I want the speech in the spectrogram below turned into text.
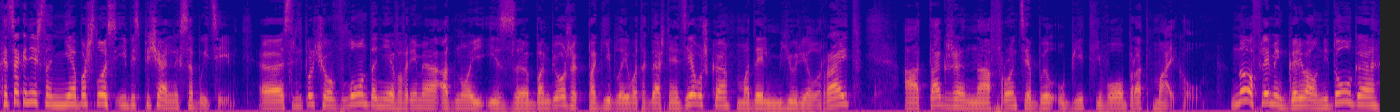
Хотя, конечно, не обошлось и без печальных событий. Э, среди прочего, в Лондоне во время одной из бомбежек погибла его тогдашняя девушка, модель Мьюриел Райт, а также на фронте был убит его брат Майкл. Но Флеминг горевал недолго,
